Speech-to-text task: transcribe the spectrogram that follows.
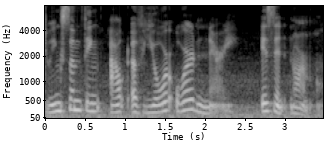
Doing something out of your ordinary isn't normal.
